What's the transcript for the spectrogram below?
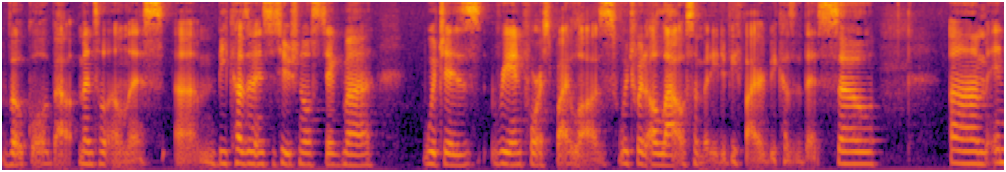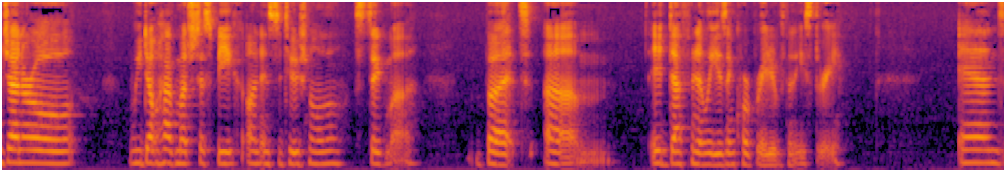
vocal about mental illness, um, because of institutional stigma, which is reinforced by laws, which would allow somebody to be fired because of this. So, um, in general, we don't have much to speak on institutional stigma but um, it definitely is incorporated within these three. And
